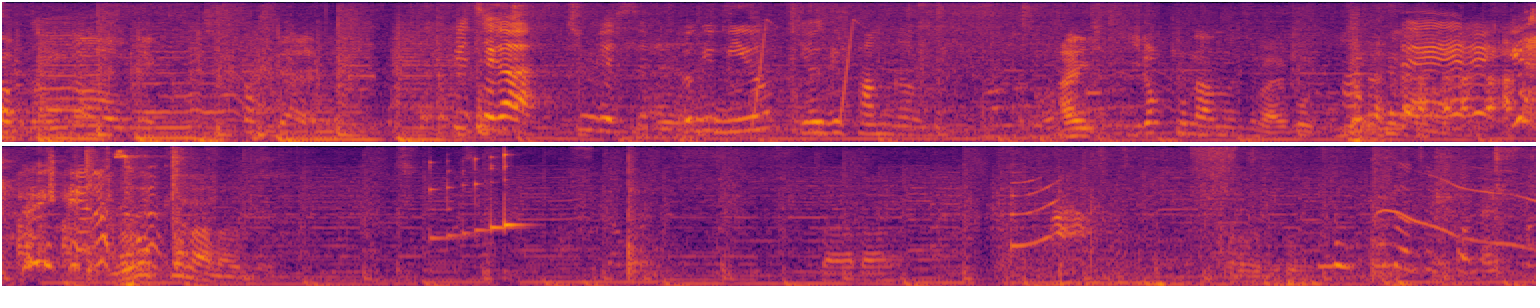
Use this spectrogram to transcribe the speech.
미우가 반가움이 같이 섞여야 돼. 그래서 제가 준비했어요. 여기 미우, 여기 반가움. 아니 이렇게 나누지 말고 이렇게 나 네, 이렇게. 이렇게 나눠. 짜란. 부러질 뻔했어.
